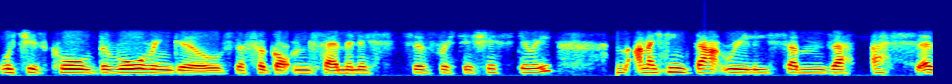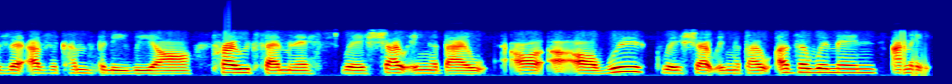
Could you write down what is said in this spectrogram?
which is called The Roaring Girls, The Forgotten Feminists of British History. Um, And I think that really sums up us as a, as a company. We are proud feminists. We're shouting about our, our work. We're shouting about other women. And, it,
